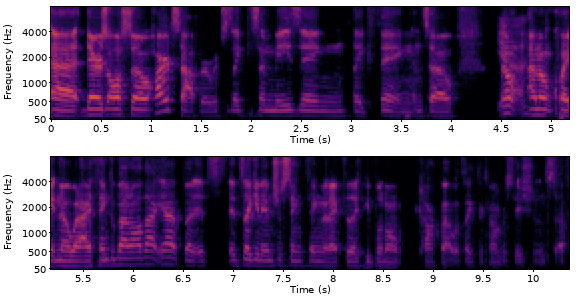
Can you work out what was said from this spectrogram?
uh there's also heartstopper which is like this amazing like thing and so I don't, I don't quite know what I think about all that yet, but it's it's like an interesting thing that I feel like people don't talk about with like the conversation and stuff.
